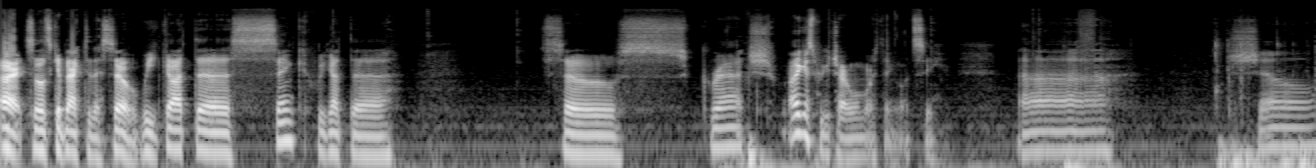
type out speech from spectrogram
All right, so let's get back to this. So we got the sync, we got the so scratch. I guess we could try one more thing. Let's see. Uh, shell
